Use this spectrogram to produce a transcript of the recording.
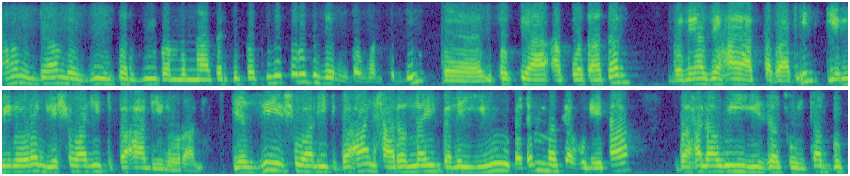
አሁን እንዲያውም በዚህ interview በምናደርግበት ጊዜ ጥሩ ጊዜ ነው በኢትዮጵያ አቆጣጠር በሚያዝያ ሀያ አካባቢ የሚኖረን የሸዋሊድ በዓል ይኖራል። የዚህ የሸዋሊድ በዓል ሀረር ላይ በልዩ በደመቀ ሁኔታ ባህላዊ ይዘቱን ጠብቆ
